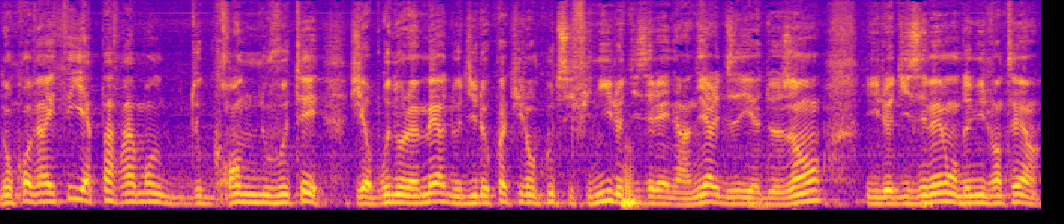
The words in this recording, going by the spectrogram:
Donc, en vérité, il n'y a pas vraiment de grandes nouveautés. Je veux dire, Bruno Le Maire nous dit le quoi qu'il en coûte, c'est fini. Il le disait l'année dernière, il le disait il y a deux ans, il le disait même en 2021.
